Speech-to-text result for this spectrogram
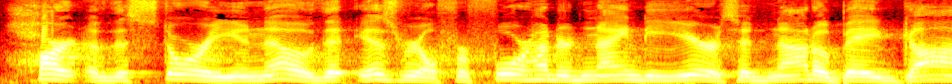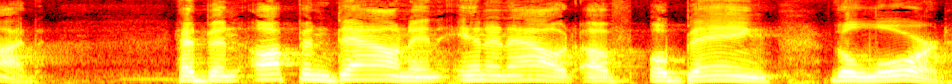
heart of this story, you know that Israel for 490 years had not obeyed God, had been up and down and in and out of obeying the Lord.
